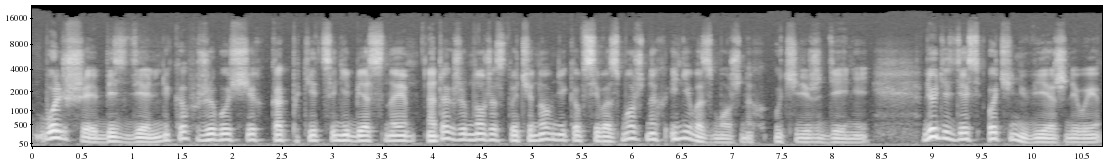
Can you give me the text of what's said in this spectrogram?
больше бездельников, живущих как птицы небесные, а также множество чиновников всевозможных и невозможных учреждений. Люди здесь очень вежливые,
